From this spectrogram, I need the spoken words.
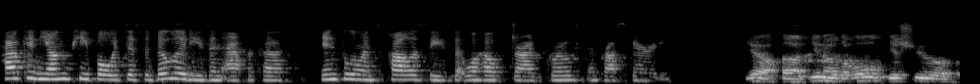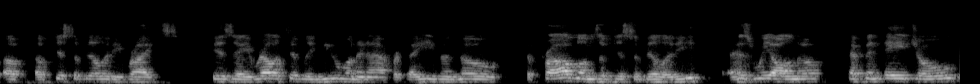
How can young people with disabilities in Africa influence policies that will help drive growth and prosperity? Yeah, uh, you know, the whole issue of, of, of, disability rights is a relatively new one in Africa, even though the problems of disability, as we all know, have been age old.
